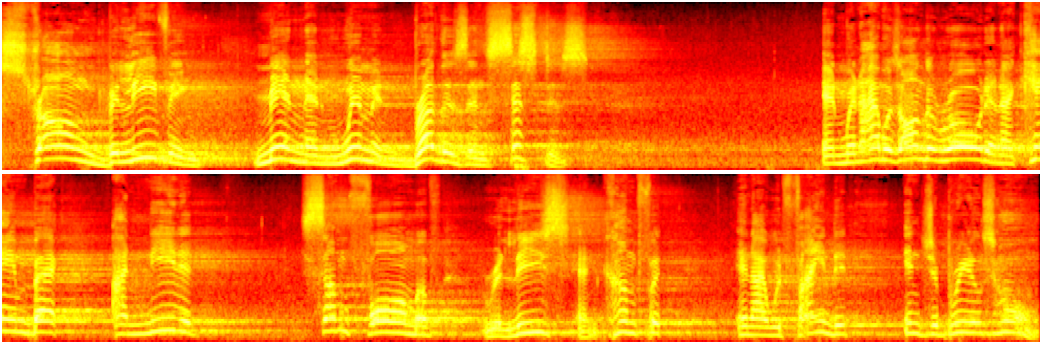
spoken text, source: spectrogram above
strong, believing men and women, brothers and sisters. And when I was on the road and I came back, I needed some form of release and comfort and I would find it in Jabril's home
